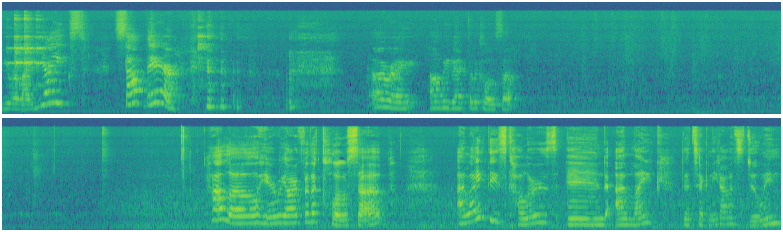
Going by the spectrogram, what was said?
you were like, yikes, stop there. All right, I'll be back for the close-up. Hello, here we are for the close-up. I like these colors and I like the technique I was doing.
